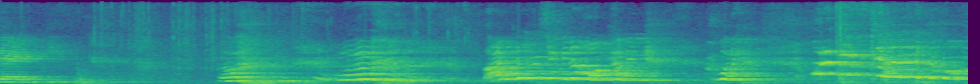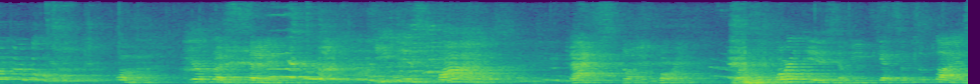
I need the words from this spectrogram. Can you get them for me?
stay in peace. I've never homecoming. What, what if he's oh, you're pathetic. he is fine. That's not important. What's important is that we need to get some supplies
